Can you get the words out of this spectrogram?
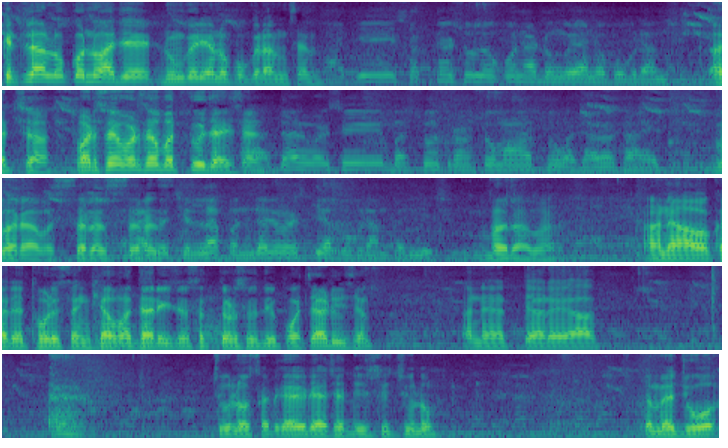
કેટલા લોકોનો આજે ડુંગરિયાનો પ્રોગ્રામ છે? આજે સત્તરસો લોકોના ડુંગરિયાનો પ્રોગ્રામ છે. અચ્છા. વર્ષે વર્ષે વધતું જાય છે. દર વર્ષે બસો ત્રણસો માણસનો વધારો થાય છે. બરાબર. સરસ સરસ. છેલ્લા પંદર વર્ષથી આ પ્રોગ્રામ કરીએ છીએ. બરાબર. અને આ વખતે થોડી સંખ્યા વધારી છે, સત્તર સુધી પહોંચાડ્યું છે. અને અત્યારે આ ચૂલો સળગાવી રહ્યા છે, દેશી ચૂલો. તમે જુઓ,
